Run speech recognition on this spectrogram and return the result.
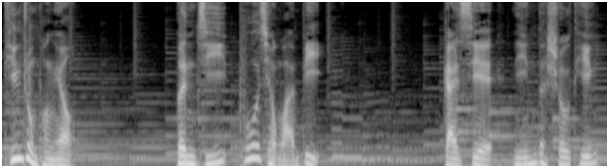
听众朋友，本集播讲完毕，感谢您的收听。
